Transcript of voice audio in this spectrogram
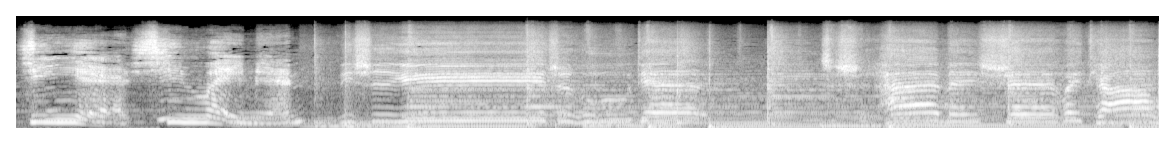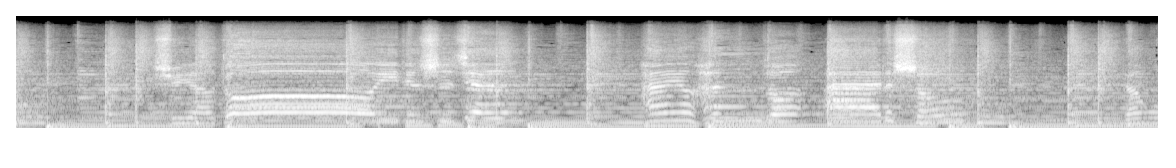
今夜心未眠。你是一没学会跳舞需要多一点时间还有很多爱的守护当我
